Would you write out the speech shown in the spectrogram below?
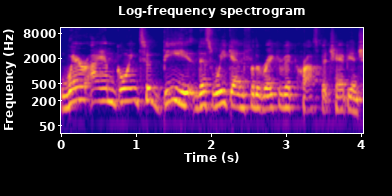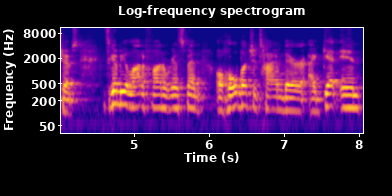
where I am going to be this weekend for the Reykjavik CrossFit Championships. It's gonna be a lot of fun. We're gonna spend a whole bunch of time there. I get in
